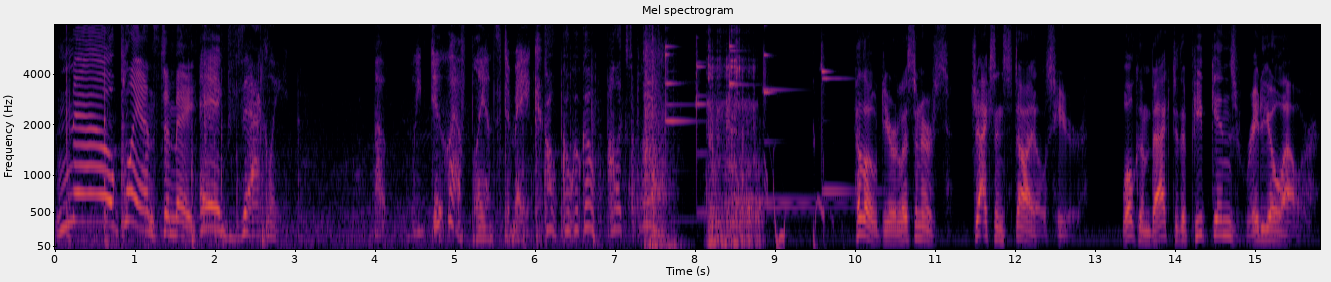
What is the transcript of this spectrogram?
no plans to make. Exactly. But we do have plans to make. Go, go, go, go. I'll explain. Hello, dear listeners. Jackson Styles here. Welcome back to the Peepkins Radio Hour.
